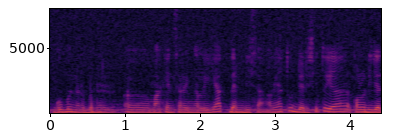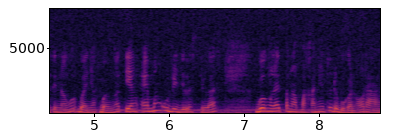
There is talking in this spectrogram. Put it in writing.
gue bener-bener eh, makin sering ngeliat dan bisa ngeliat tuh dari situ ya. Kalau di Jatinangor banyak banget yang emang udah jelas-jelas gue ngeliat penampakannya tuh udah bukan orang.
